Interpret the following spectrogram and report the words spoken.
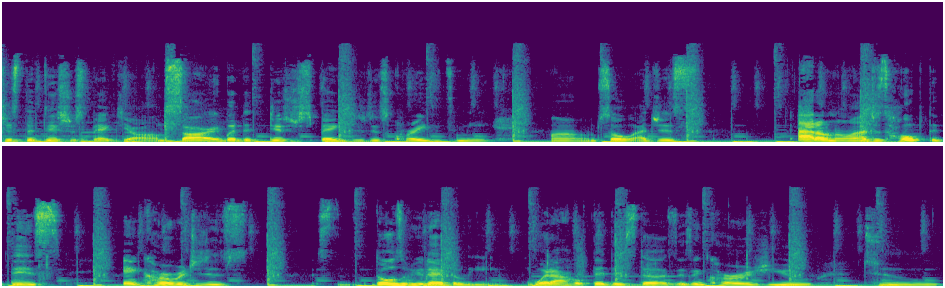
just the disrespect, y'all. I'm sorry, but the disrespect is just crazy to me. Um, so I just, I don't know. I just hope that this encourages those of you that believe. What I hope that this does is encourage you to,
